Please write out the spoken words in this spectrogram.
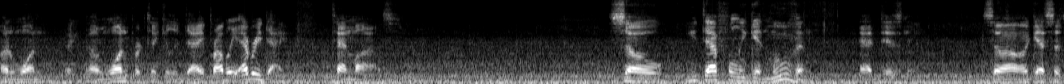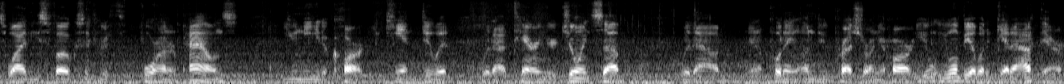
on one on one particular day, probably every day, 10 miles. So you definitely get moving at Disney. So I guess that's why these folks, if you're 400 pounds, you need a cart. You can't do it without tearing your joints up, without you know, putting undue pressure on your heart. You, you won't be able to get out there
